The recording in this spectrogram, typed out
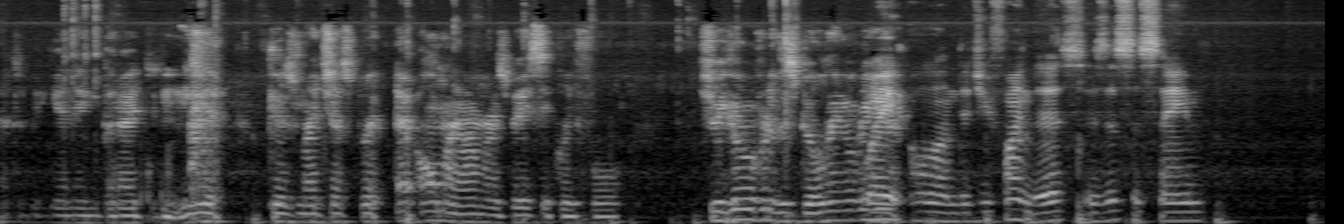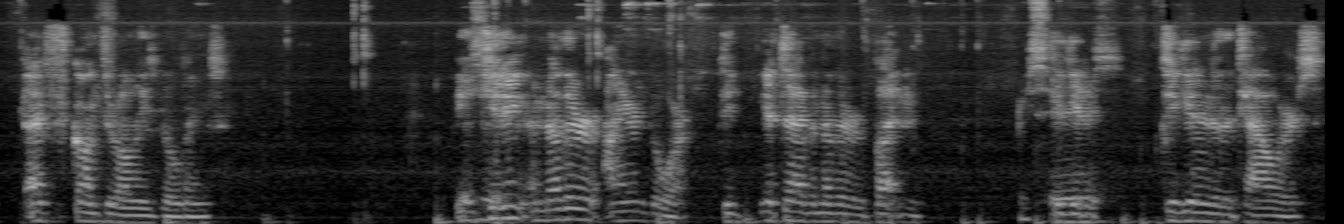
at the beginning, but I didn't need it because my chest plate, eh, all my armor is basically full. Should we go over to this building over Wait, here? Wait, hold on. Did you find this? Is this the same? I've gone through all these buildings. Are you kidding? Another iron door. To, you have to have another button Are you get it. to get into the towers.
